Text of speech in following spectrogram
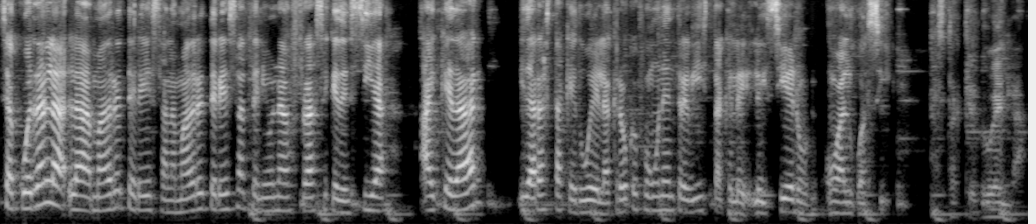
¿Se acuerdan la, la, Madre Teresa? La Madre Teresa tenía una frase que decía, hay que dar y dar hasta que duela. Creo que fue una entrevista que le, le hicieron o algo así. Hasta que duela.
